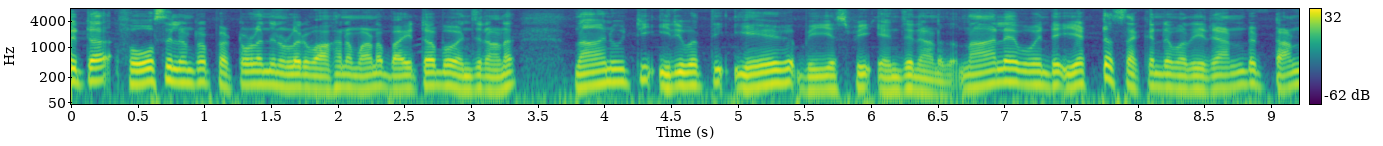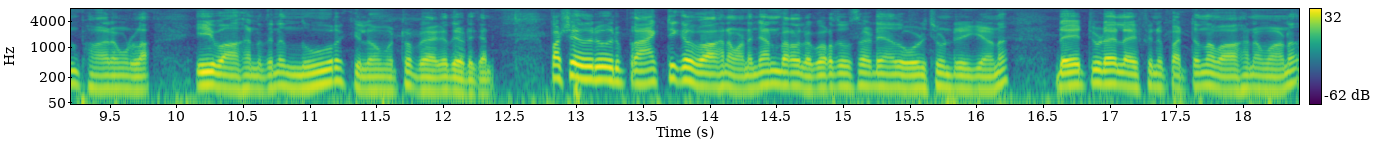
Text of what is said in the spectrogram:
litre four cylinder petrol എഞ്ചിനുള്ളൊരു വാഹനമാണ്. ബൈറ്റർബോ എഞ്ചിനാണ് നാനൂറ്റി ഇരുപത്തി ഏഴ് ബി എസ് പി എഞ്ചിനാണിത്. നാല് പോയിന്റ് എട്ട് സെക്കൻഡ് മതി രണ്ട് ടൺ ഭാരമുള്ള ഈ വാഹനത്തിന് നൂറ് കിലോമീറ്റർ വേഗത എടുക്കാൻ. പക്ഷേ അതൊരു ഒരു പ്രാക്ടിക്കൽ വാഹനമാണ്. ഞാൻ പറഞ്ഞല്ലോ കുറച്ച് ദിവസമായിട്ട് ഞാൻ അത് ഓടിച്ചുകൊണ്ടിരിക്കുകയാണ്. ഡേ ടു ഡേ ലൈഫിന് പറ്റുന്ന വാഹനമാണ്.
